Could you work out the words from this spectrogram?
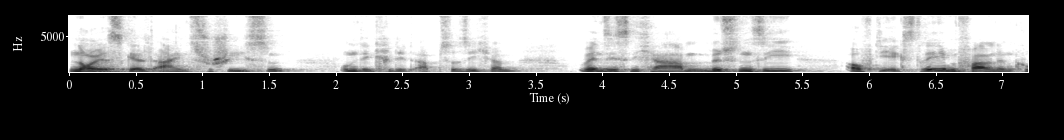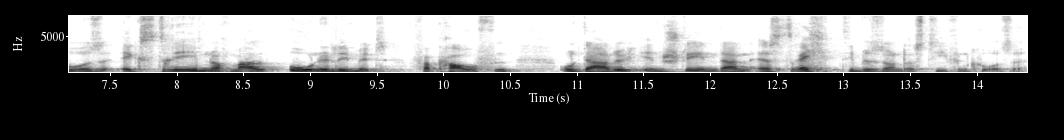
neues Geld einzuschießen, um den Kredit abzusichern. Wenn sie es nicht haben, müssen sie auf die extrem fallenden Kurse extrem nochmal ohne Limit verkaufen und dadurch entstehen dann erst recht die besonders tiefen Kurse.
